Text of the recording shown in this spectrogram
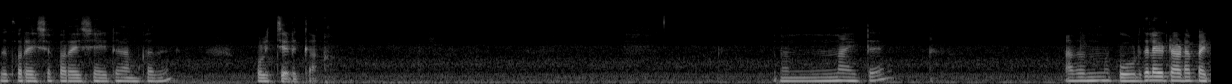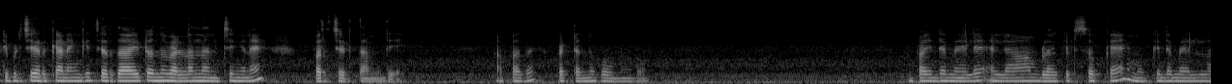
അത് കുറേശ്ശെ കുറേശ്ശെ ആയിട്ട് നമുക്കത് പൊളിച്ചെടുക്കാം. നന്നായിട്ട് അതൊന്ന് കൂടുതലായിട്ട് അവിടെ പറ്റി പിടിച്ച് കിടക്കുകയാണെങ്കിൽ ചെറുതായിട്ടൊന്ന് വെള്ളം നനച്ചിങ്ങനെ പറിച്ചെടുത്താൽ മതി. അപ്പോൾ അത് പെട്ടെന്ന് പോകുന്നുള്ളൂ അപ്പോൾ അതിന്റെ മേലെ എല്ലാ ബ്ലാക്കറ്റ്സൊക്കെ മുക്കിന്റെ മേലുള്ള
